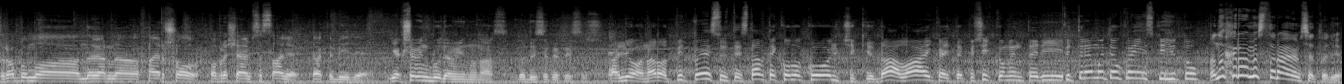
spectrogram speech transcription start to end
Зробимо, мабуть, фаєр-шоу. Попрощаємося з Санєю. Як тобі ідея? Якщо він буде він у нас до 10 тисяч. Алло, народ, підписуйтесь, ставте колокольчики, да, лайкайте, пишіть коментарі. Підтримуйте український Ютуб. А нахера ми стараємося тоді?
